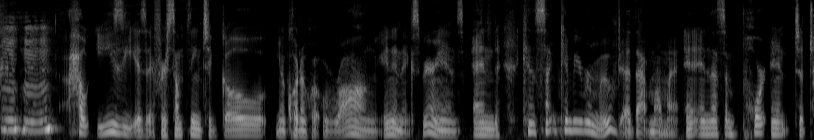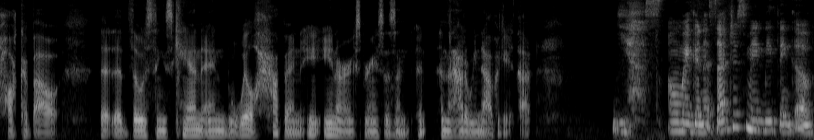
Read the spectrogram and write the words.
mm-hmm. how easy is it for something to go you know quote unquote wrong in an experience and consent can be removed at that moment and, and that's important to talk about that, that those things can and will happen in, in our experiences and, and, and then how do we navigate that? Yes. Oh my goodness. That just made me think of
